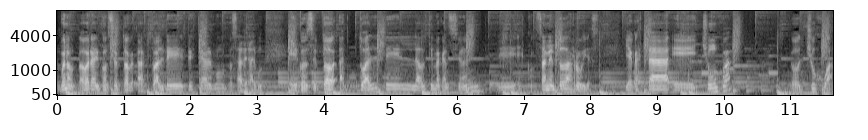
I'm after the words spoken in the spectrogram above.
bueno, ahora el concepto actual de, este álbum, o sea, del álbum, el concepto actual de la última canción eh, salen todas rubias. Y acá está eh, Chunhua, o Chuhua,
